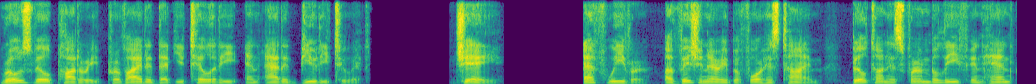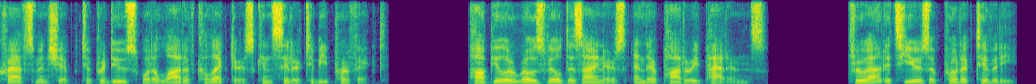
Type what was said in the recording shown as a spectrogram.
Roseville Pottery provided that utility and added beauty to it. J. F. Weaver, a visionary before his time, built on his firm belief in hand craftsmanship to produce what a lot of collectors consider to be perfect. Popular Roseville designers and their pottery patterns. Throughout its years of productivity,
